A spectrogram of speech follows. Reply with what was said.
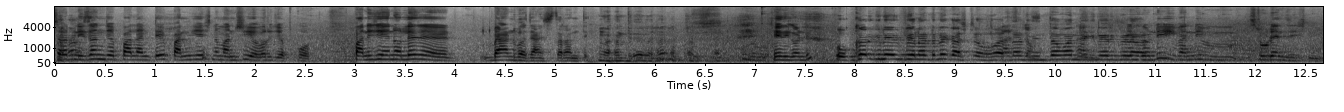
సార్ నిజం చెప్పాలంటే పని చేసిన మనిషి ఎవరు చెప్పుకోరు. పని చేయని వాళ్ళే బ్యాండ్ బజాయిస్తారు అంతే. ఇదిగోండి. ఒక్కరికి నేర్పించాలంటేనే కష్టం. అట్లాంటిది ఇంతమందికి ఇదిగోండి ఇవన్నీ స్టూడెంట్స్ చేసినాయి.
